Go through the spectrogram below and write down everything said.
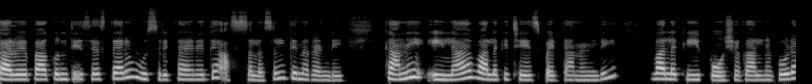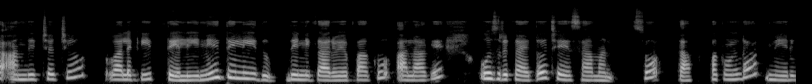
కరివేపాకుని తీసేస్తారు. ఉసిరికాయనైతే అస్సలు అసలు తినరండి. కానీ ఇలా వాళ్ళకి చేసి పెట్టానండి. వాళ్ళకి పోషకాలను కూడా అందించొచ్చు. వాళ్ళకి తెలియనే తెలియదు దీన్ని కరివేపాకు, అలాగే ఉసిరికాయతో చేశామని. సో, తప్పకుండా మీరు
